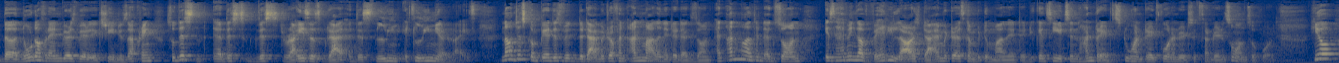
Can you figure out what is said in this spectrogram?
the node of Ranvier's where the exchange is occurring so this uh, this this rises this lean it's linear rise. Now just compare this with the diameter of an unmyelinated axon an unmyelinated axon is having a very large diameter as compared to myelinated. You can see it's in hundreds 200 400 600 and so on and so forth here,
